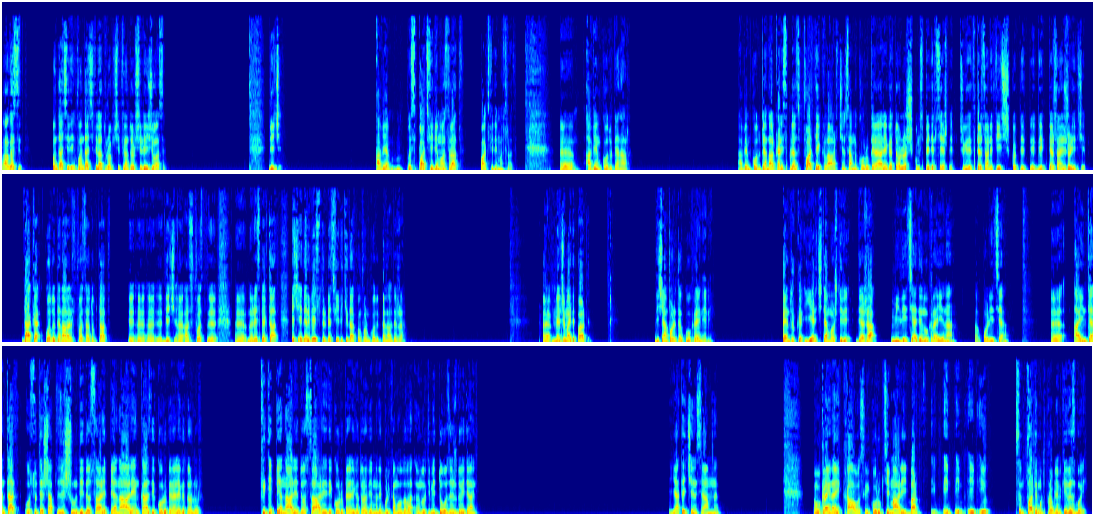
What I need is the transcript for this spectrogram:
Au găsit fundații, fundații filantropi și filantropi și religioasă. Deci, avem, poate fi demonstrat poate fi demonstrat. Avem codul penal. Avem codul penal care spunează foarte clar ce înseamnă coruperea alegătorilor și cum se pedepsește. Și de persoane fizice și de persoane juridice. Dacă codul penal ar fi fost adoptat, deci a fost respectat, deci Edervesiu trebuie să fie lichidat conform codului penal deja. Mergem mai departe. De ce am pornit cu ucrainenii? Pentru că ieri citeam o știre, deja miliția din Ucraina, sau poliția, a intentat 171 de dosare penale în caz de corupere a legătorilor. Câte penale dosare de corupere a legătorilor avem în Republica Moldova în ultimii 22 de ani? Iată ce înseamnă. În Ucraina e caos, e corupție mare, e bar, e, e, e, e, sunt foarte multe probleme, că e război.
